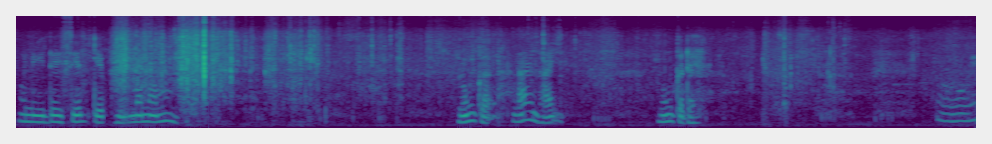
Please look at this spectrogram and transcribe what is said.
วันนี้ได้เสียนเก็บเห็นมานำยุงก็หลายหลาย ๆยุงก็ได้ โอ้ย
